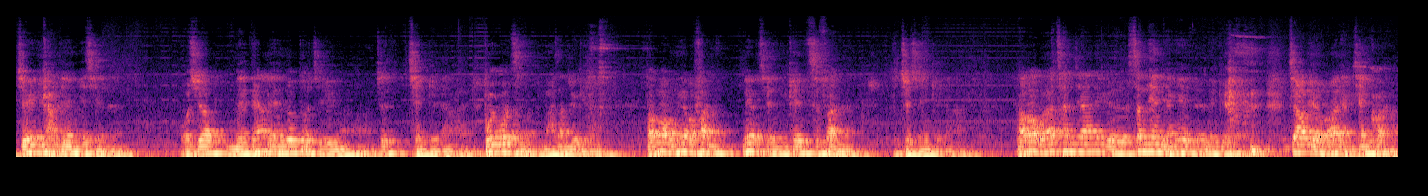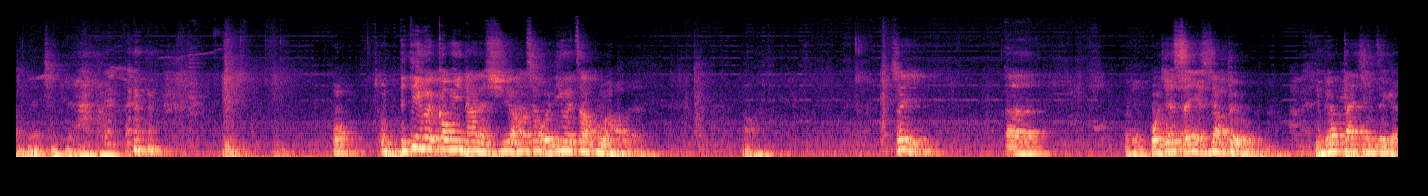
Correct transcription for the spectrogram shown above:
捷运卡里面没钱的，我需要每天每天都做节育嘛，就钱给他，不会问什么，马上就给他。爸爸，我没有饭，没有钱可以吃饭的，就钱给他。爸爸，我要参加那个三天两夜的那个 交流，要两千块啊，两千给他。我我一定会供应他的需要，他说我一定会照顾好的，啊，所以，呃，OK，我觉得神也是这样对我们，你不要担心这个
